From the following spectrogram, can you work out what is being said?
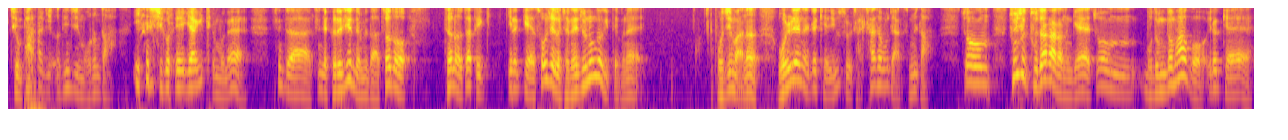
지금 바닥이 어딘지 모른다 이런 식으로 얘기하기 때문에 진짜 진짜 그러시면 됩니다 저도 저는 어차피 이렇게 소식을 전해주는 거기 때문에 보지만은 원래는 이렇게 뉴스를 잘 찾아보지 않습니다. 좀 주식 투자라는 게 좀 무덤덤하고 이렇게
